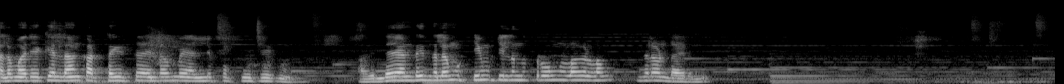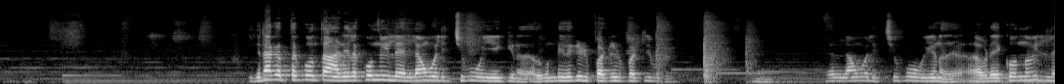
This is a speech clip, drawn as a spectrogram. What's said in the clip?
അലമാരിയൊക്കെ എല്ലാം കട്ടയിട്ട് അതിന്റെ മേലിൽ പൊക്കി വെച്ചേക്കുന്നു അതിന്റെ രണ്ട് ഇന്നലെ മുട്ടി മുട്ടിയില്ലെന്ന് വെള്ളം ഇന്നലെ ഉണ്ടായിരുന്നു. ഇതിനകത്തൊക്കെ താഴിലൊക്കെ ഒന്നുമില്ല എല്ലാം ഒലിച്ചു പോയേക്കണത്. അതുകൊണ്ട് ഇത് കിഴിപ്പാട്ട് കിഴിപ്പാട്ടിൽ പോയി ഇതെല്ലാം ഒലിച്ചു പോവുകയാണത് അവിടേക്കൊന്നും ഇല്ല.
